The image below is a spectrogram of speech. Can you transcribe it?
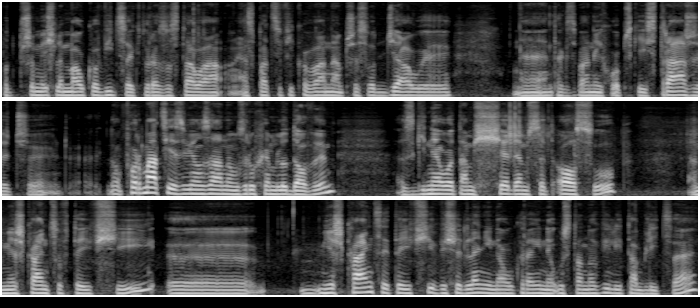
pod Przemyślem Małkowice, która została spacyfikowana przez oddziały e, tak zwanej chłopskiej straży, czy no, formację związaną z ruchem ludowym. Zginęło tam 700 osób, mieszkańców tej wsi. E, mieszkańcy tej wsi wysiedleni na Ukrainę ustanowili tablicę.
